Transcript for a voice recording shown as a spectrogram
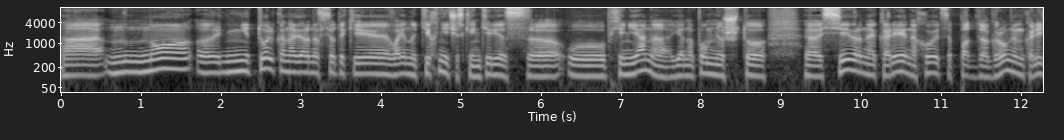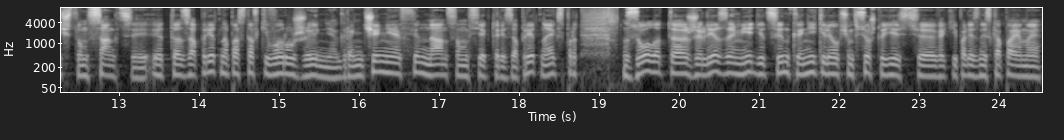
А, но э, не только, наверное, все-таки военно-технический интерес э, у Пхеньяна. Я напомню, что э, Северная Корея находится под огромным количеством санкций. Это запрет на поставки вооружения, ограничения в финансовом секторе, запрет на экспорт золота, железа, меди, цинка, никеля, в общем, все, что есть, какие полезные ископаемые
